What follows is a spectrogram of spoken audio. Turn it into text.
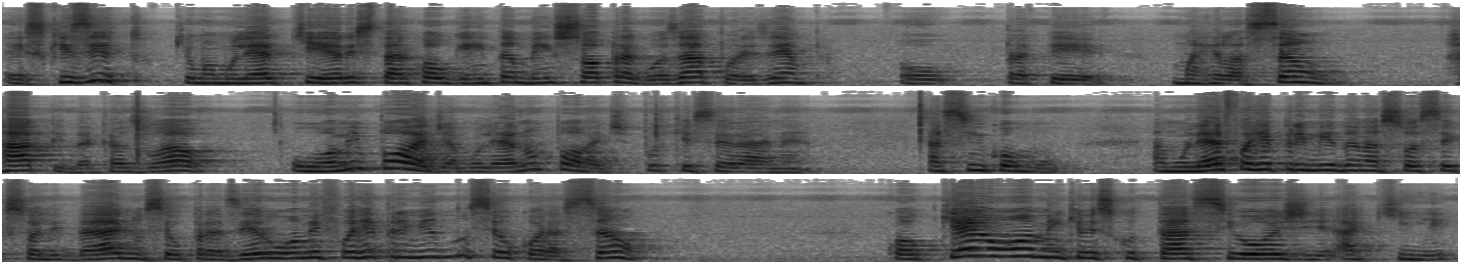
é esquisito que uma mulher queira estar com alguém também só para gozar, por exemplo, ou para ter uma relação rápida, casual. O homem pode, a mulher não pode. Por que será, né? Assim como a mulher foi reprimida na sua sexualidade, no seu prazer, o homem foi reprimido no seu coração. Qualquer homem que eu escutasse hoje aqui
